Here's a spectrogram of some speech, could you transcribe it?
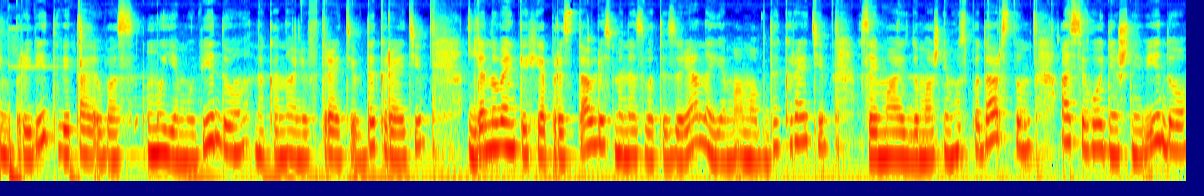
Усім привіт! Вітаю вас у моєму відео на каналі Втреті в декреті. Для новеньких я представлюсь, мене звати Зоряна, я мама в декреті, займаюся домашнім господарством, а сьогоднішнє відео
